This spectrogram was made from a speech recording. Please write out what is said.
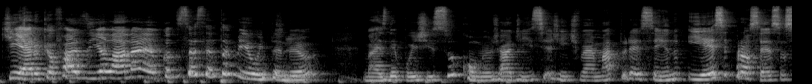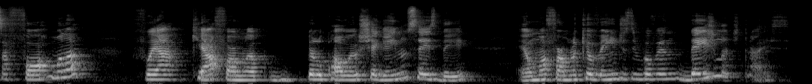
Que era o que eu fazia lá na época dos 60 mil, entendeu? Sim. Mas depois disso, como eu já disse, a gente vai amadurecendo. E esse processo, essa fórmula foi a que é a fórmula pelo qual eu cheguei no 6D. É uma fórmula que eu venho desenvolvendo desde lá de trás.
